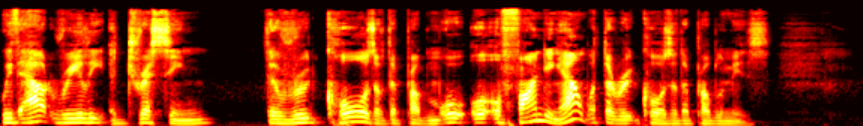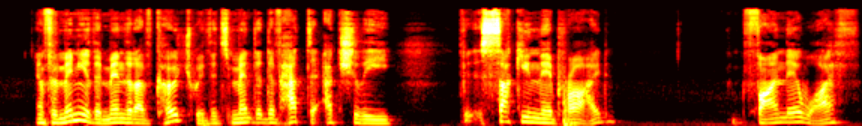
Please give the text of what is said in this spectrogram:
without really addressing the root cause of the problem or, or, or, finding out what the root cause of the problem is. And for many of the men that I've coached with, it's meant that they've had to actually suck in their pride, find their wife,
